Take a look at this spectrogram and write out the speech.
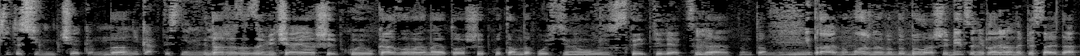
что ты с этим человеком? Да. Ну, Никак ты с ним И не... даже замечая ошибку и указывая на эту ошибку, там, допустим, в скрипте лекции, да, ну, там, ну, неправильно, ну, можно бы было ошибиться, неправильно Да. написать, да,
